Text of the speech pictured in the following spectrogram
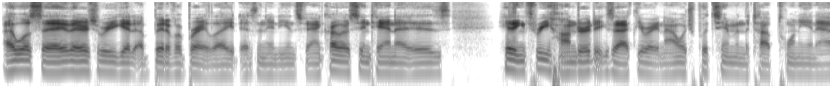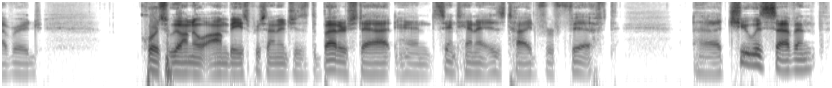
I will say there's where you get a bit of a bright light as an Indians fan. Carlos Santana is hitting 300 exactly right now, which puts him in the top 20 in average. Of course, we all know on base percentage is the better stat, and Santana is tied for fifth. Uh, Choo is seventh.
